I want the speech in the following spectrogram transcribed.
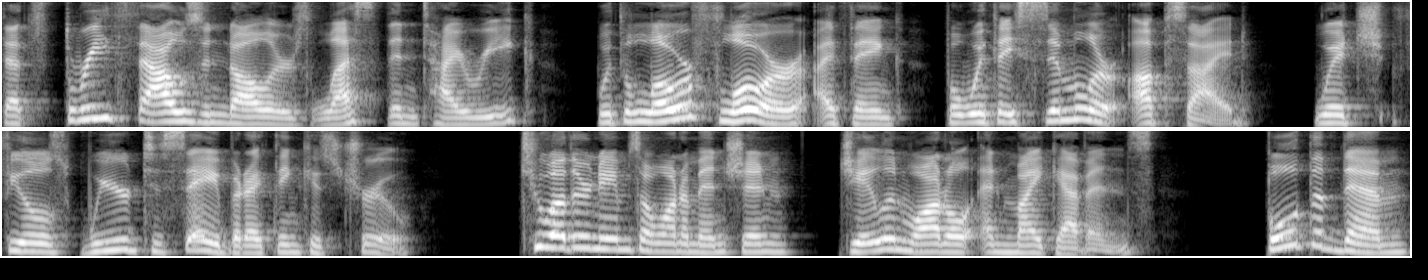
That's $3,000 less than Tyreek with a lower floor, I think, but with a similar upside, which feels weird to say, but I think is true. Two other names I want to mention Jalen Waddle and Mike Evans. Both of them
